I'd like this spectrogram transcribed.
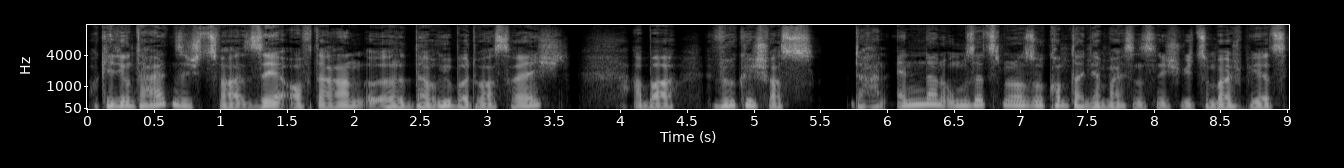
Okay, die unterhalten sich zwar sehr oft daran oder darüber, du hast recht, aber wirklich was daran ändern, umsetzen oder so, kommt dann ja meistens nicht, wie zum Beispiel jetzt,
